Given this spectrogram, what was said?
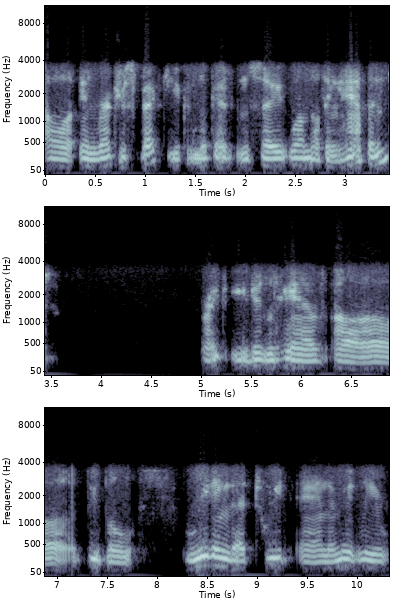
uh, in retrospect, you can look at it and say, well, nothing happened. Right? You didn't have uh, people reading that tweet and immediately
